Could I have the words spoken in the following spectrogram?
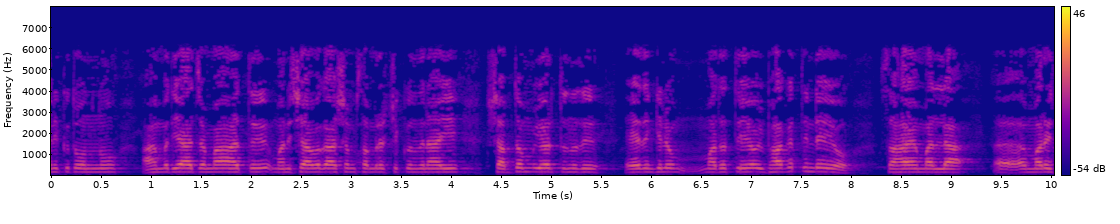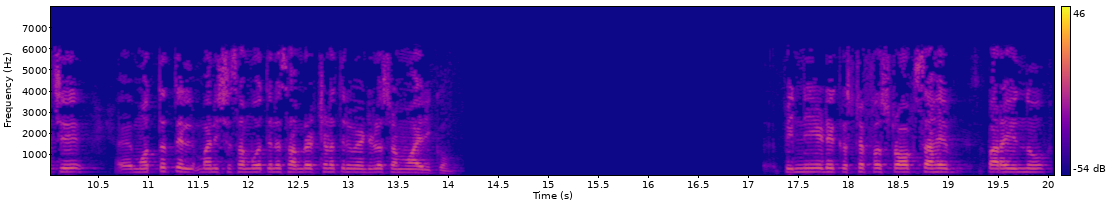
എനിക്ക് തോന്നുന്നു അഹമ്മദിയ ജമാഅത്ത് മനുഷ്യാവകാശം സംരക്ഷിക്കുന്നതിനായി ശബ്ദം ഉയർത്തുന്നത് ഏതെങ്കിലും മതത്തെയോ വിഭാഗത്തിന്റെയോ സഹായമല്ല. മറിച്ച് മൊത്തത്തിൽ മനുഷ്യ സമൂഹത്തിന്റെ സംരക്ഷണത്തിനു വേണ്ടിയുള്ള ശ്രമമായിരിക്കും. പിന്നീട് ക്രിസ്റ്റഫർ സ്ട്രോക്ക് സാഹിബ് പറയുന്നു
